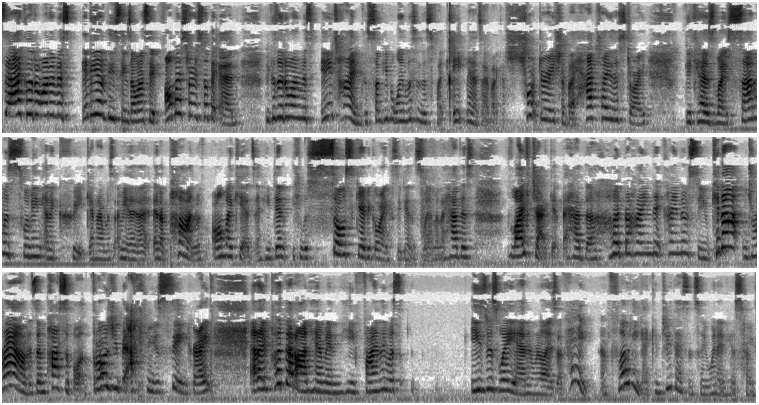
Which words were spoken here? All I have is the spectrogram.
sad because I don't want to miss any of these things. I want to say all my stories till the end because I don't want to miss any time because some people only listen to this for like eight minutes. I have like a short duration, but I have to tell you this story because my son was swimming in a creek and I was, I mean, in a, in a pond with all my kids and he didn't, he was so scared of going because he didn't swim. And I had this life jacket that had the hood behind it kind of, so you cannot drown. It's impossible. It throws you back and you sink, right? And I put that on him and he finally was eased his way in and realized, okay, I'm floating, I can do this. And so he went in, he was having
